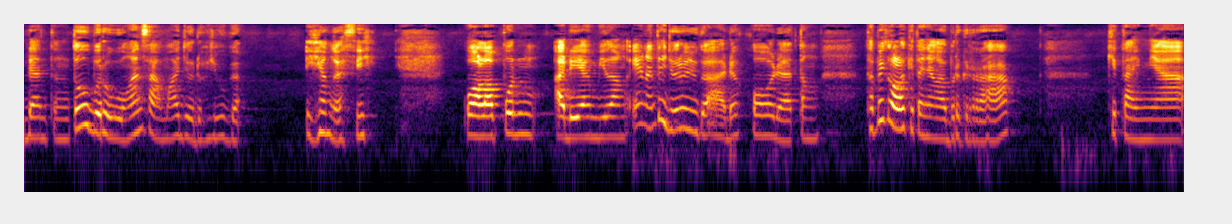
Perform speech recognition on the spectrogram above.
Dan tentu berhubungan sama jodoh juga. Iya nggak sih? Walaupun ada yang bilang eh nanti jodoh juga ada kok datang tapi kalau kitanya nggak bergerak kitanya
